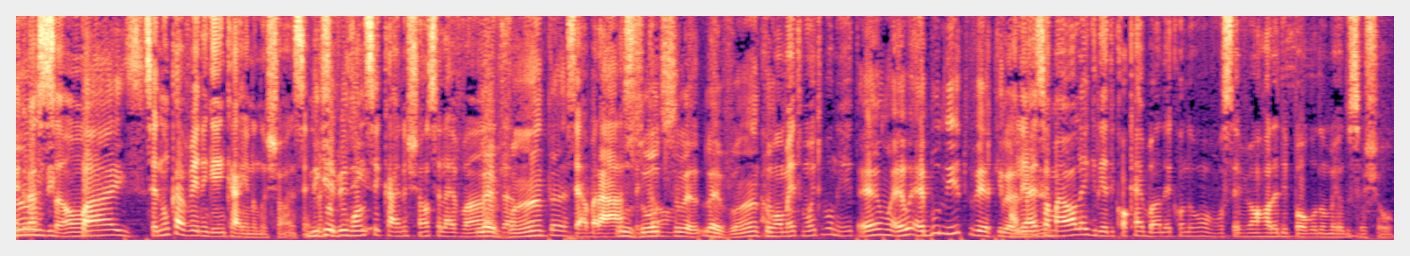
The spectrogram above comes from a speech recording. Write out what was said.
integração. de paz. Você nunca vê ninguém caindo no chão. É sempre Ninguém assim, vê quando ninguém- se cai no chão, se levanta. levanta, se abraça, os então- outros le- É um levantam. momento muito bonito. É, é, é bonito ver aquilo Aliás, ali. a né? maior alegria de qualquer banda é quando você vê uma roda de fogo no meio do seu show.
